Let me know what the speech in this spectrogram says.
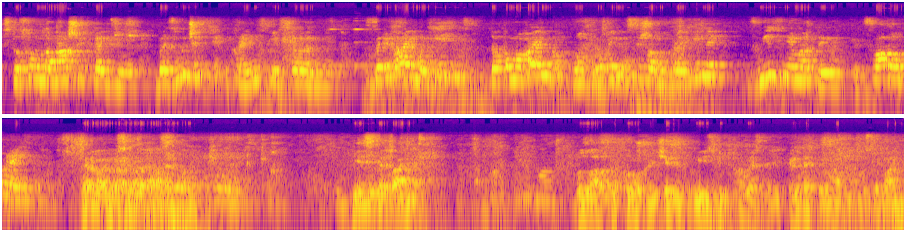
стосовно нашої країни без участі української сторони. Зберігаємо єдність, допомагаємо Збройним силам України, зміцнюємо тил. Слава Україні! Героям слава. Є питання? Будь ласка, прошу через комісію провести відкрите поіменне голосування.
